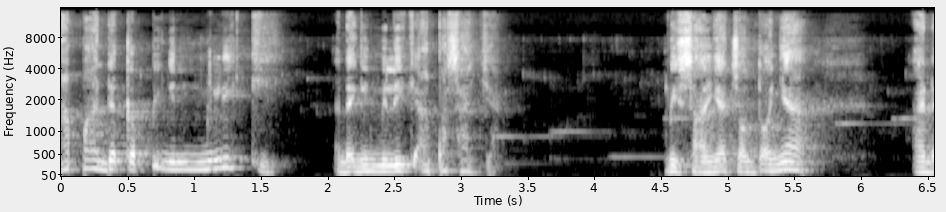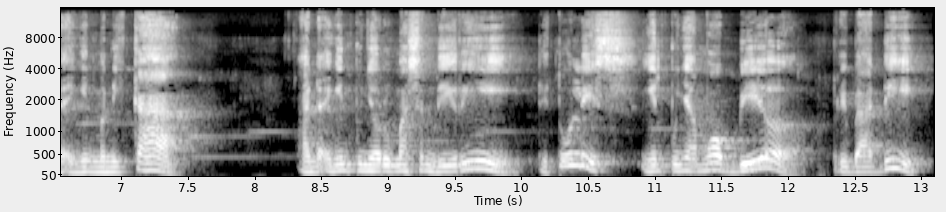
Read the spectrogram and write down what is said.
Apa Anda kepingin miliki? Anda ingin miliki apa saja? Misalnya contohnya Anda ingin menikah. Anda ingin punya rumah sendiri, ditulis. Ingin punya mobil pribadi.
